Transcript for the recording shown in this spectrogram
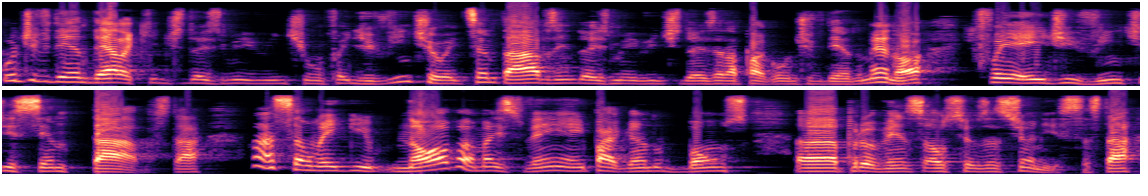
Uh, o dividendo dela aqui de 2021 foi de 28 centavos, em 2022 ela pagou um dividendo menor, que foi aí de 20 centavos, tá? Uma ação aí nova, mas vem aí pagando bons uh, proventos aos seus acionistas, tá?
